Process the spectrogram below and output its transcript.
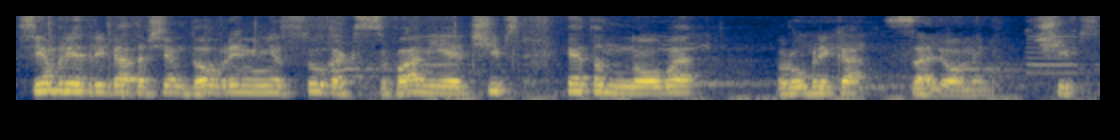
Всем привет, ребята, всем до времени суток. С вами я, Чипс. Это новая рубрика «Соленый чипс».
